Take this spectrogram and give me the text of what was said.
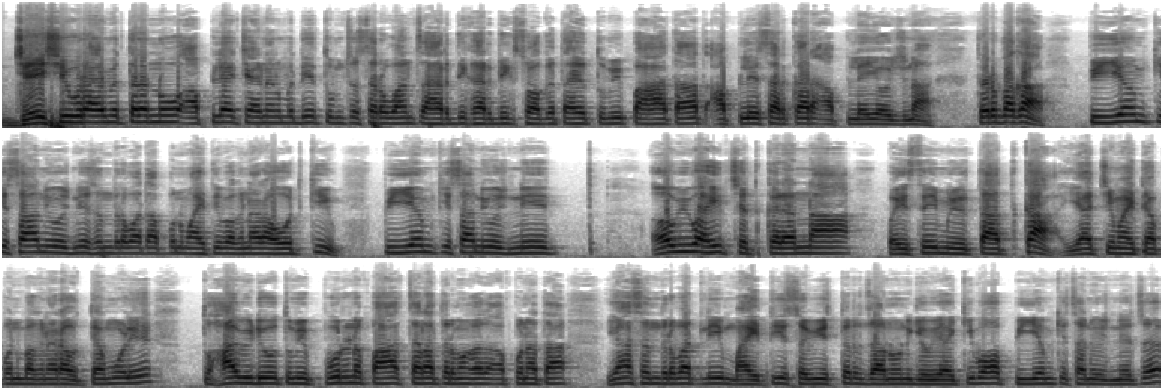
जय शिवराय मित्रांनो आपल्या चॅनलमध्ये तुमचं सर्वांचं हार्दिक हार्दिक स्वागत आहे. तुम्ही पाहत आहात आपले सरकार आपल्या योजना. तर बघा पी एम किसान योजनेसंदर्भात आपण माहिती बघणार आहोत की पी एम किसान योजनेत अविवाहित शेतकऱ्यांना पैसे मिळतात का याची माहिती आपण बघणार आहोत. त्यामुळे तो हा व्हिडिओ तुम्ही पूर्ण पहा. चला तर मग आपण आता या संदर्भातली माहिती सविस्तर जाणून घेऊया की बाबा पी एम किसान योजनेचं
